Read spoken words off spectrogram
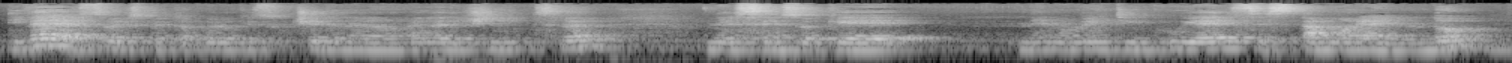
diverso rispetto a quello che succede nella novella di Schnitzler, nel senso che nel momento in cui Else sta morendo,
